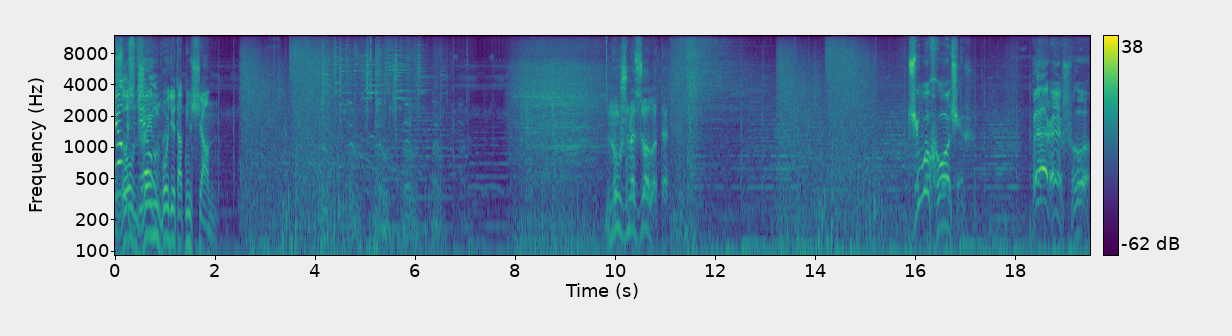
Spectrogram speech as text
Сделано. будет отмщен. Нужно золото. Чего хочешь? Хорошо.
